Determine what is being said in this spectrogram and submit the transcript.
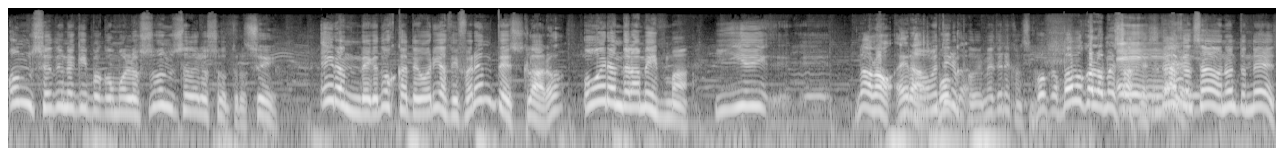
11 de un equipo como los 11 de los otros, Sí, ¿eran de dos categorías diferentes claro. o eran de la misma? Y eh, No, no, era no, me tenés, Boca- joder, me tenés cansado. Boca- Vamos con los mensajes. Eh, Me dale. tenés cansado, ¿no entendés?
